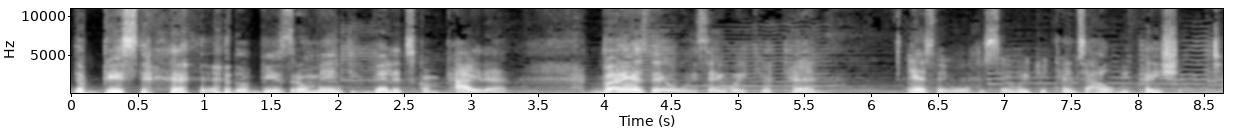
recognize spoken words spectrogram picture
the best, the best romantic ballads compiler. But as they always say, wait your turn. As they always say, wait your turn. So I'll be patient.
